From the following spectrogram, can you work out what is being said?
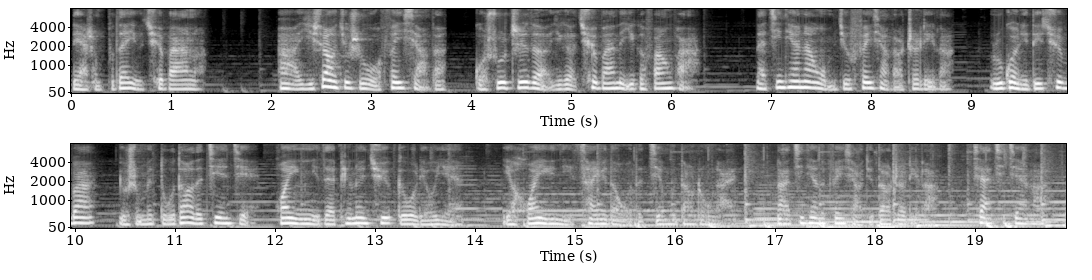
脸上不再有雀斑了。啊，以上就是我分享的果蔬汁的一个雀斑的一个方法。那今天呢，我们就分享到这里了。如果你对祛斑有什么独到的见解，欢迎你在评论区给我留言，也欢迎你参与到我的节目当中来。那今天的分享就到这里了，下期见了。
